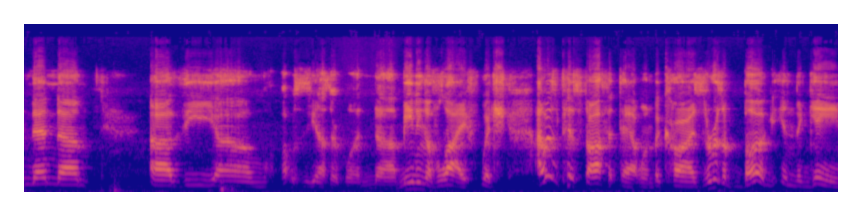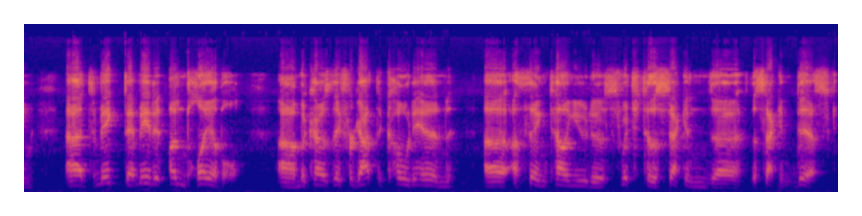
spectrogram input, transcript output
And then um, uh, the um, what was the other one? Uh, Meaning of Life, which I was pissed off at that one because there was a bug in the game uh, to make that made it unplayable uh, because they forgot to code in uh, a thing telling you to switch to the second the second disc,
